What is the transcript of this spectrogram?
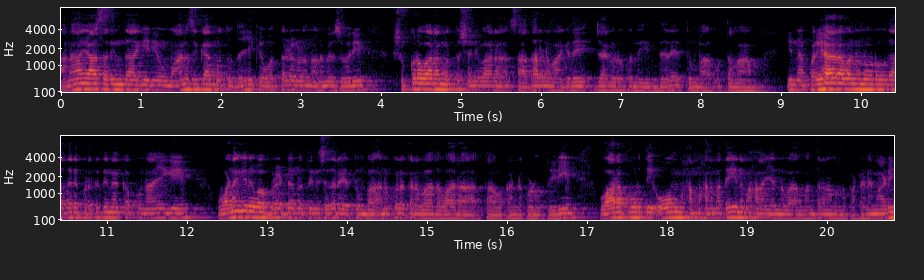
ಅನಾಯಾಸದಿಂದಾಗಿ ನೀವು ಮಾನಸಿಕ ಮತ್ತು ದೈಹಿಕ ಒತ್ತಡಗಳನ್ನು ಅನುಭವಿಸುವಿರಿ. ಶುಕ್ರವಾರ ಮತ್ತು ಶನಿವಾರ ಸಾಧಾರಣವಾಗಿದೆ. ಜಾಗರೂಕತೆಯಿಂದರೆ ತುಂಬ ಉತ್ತಮ. ಇನ್ನು ಪರಿಹಾರವನ್ನು ನೋಡುವುದಾದರೆ ಪ್ರತಿದಿನ ಕಪ್ಪು ನಾಯಿಗೆ ಒಣಗಿರುವ ಬ್ರೆಡ್ಡನ್ನು ತಿನ್ನಿಸಿದರೆ ತುಂಬ ಅನುಕೂಲಕರವಾದ ವಾರ ತಾವು ಕಂಡುಕೊಳ್ಳುತ್ತೀರಿ. ವಾರ ಪೂರ್ತಿ ಓಂ ಹಂ ಹನುಮತೇ ನಮಃ ಎನ್ನುವ ಮಂತ್ರವನ್ನು ಪಠಣೆ ಮಾಡಿ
